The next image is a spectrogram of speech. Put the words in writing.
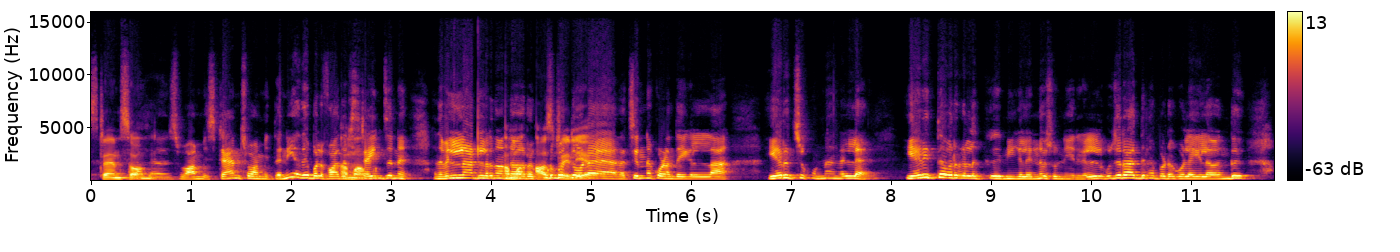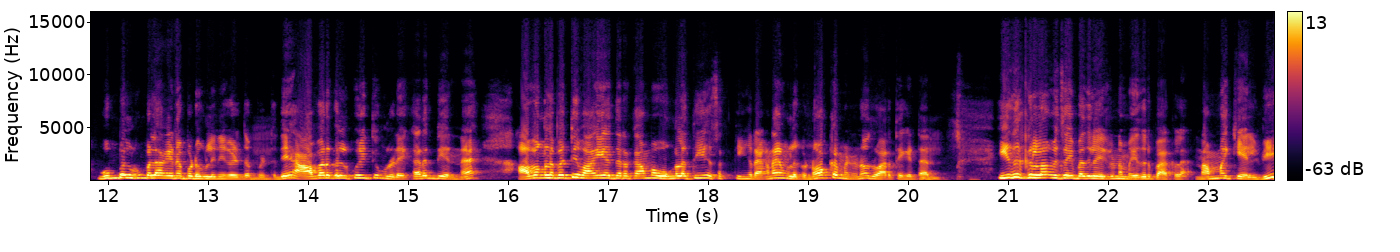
ஸ்டான் சாமி சுவாமி ஸ்டான் சுவாமி தனி அதே போல் ஃபாதர். ஸ்டைன்ஸ்னு அந்த வெளிநாட்டுல இருந்து வந்த ஒரு குடும்பத்தோட அந்த சின்ன குழந்தைகள்லாம் எரிச்சு கொண்டாங்கல்ல எரித்தவர்களுக்கு நீங்கள் என்ன சொன்னீர்கள்? குஜராத் இனப்படுகொலையில் வந்து கும்பல் கும்பலாக இனப்படுகொலை நிகழ்த்தப்பட்டதே. அவர்கள் குறித்து உங்களுடைய கருத்து என்ன? அவங்கள பற்றி வாயை திறக்காம உங்களை தீய சக்திங்கிறாங்கன்னா இவங்களுக்கு நோக்கம் என்னன்னு ஒரு வார்த்தை கேட்டார். இதுக்கெல்லாம் விஜய் பதில் இருக்குன்னு நம்ம எதிர்பார்க்கல. நம்ம கேள்வி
